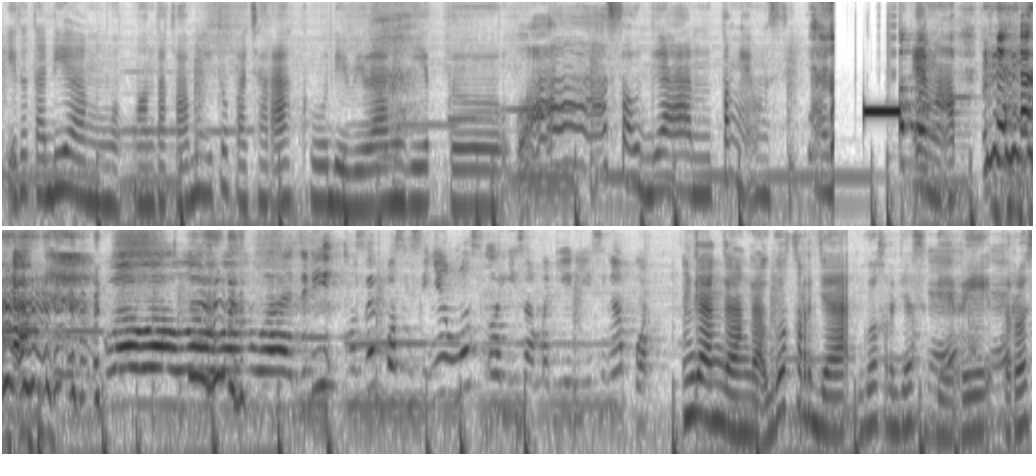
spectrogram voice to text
itu tadi yang ng- ngontak kamu itu pacar aku dia bilang gitu wah so ganteng emang sih eh maaf Wah, wah, wah, wah, wah. Jadi maksudnya posisinya lo lagi sama dia di Singapura? enggak enggak enggak gue kerja gue kerja Oke, sendiri oke. terus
